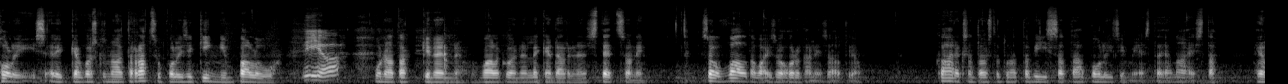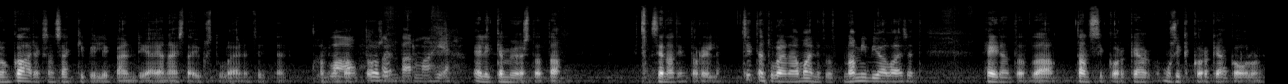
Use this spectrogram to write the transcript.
Police, eli voisiko sanoa, että ratsupoliisi Kingin paluu. Joo. Punatakkinen, valkoinen, legendaarinen Stetsoni. Se on valtava iso organisaatio. 18 500 poliisimiestä ja naista. Heillä on kahdeksan säkkipillibändiä ja näistä yksi tulee nyt sitten wow, on varmaan hieno. Eli myös tota, Senaatin torille. Sitten tulee nämä mainitut namibialaiset, heidän tota, tanssikorkea, musiikkikorkeakoulun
